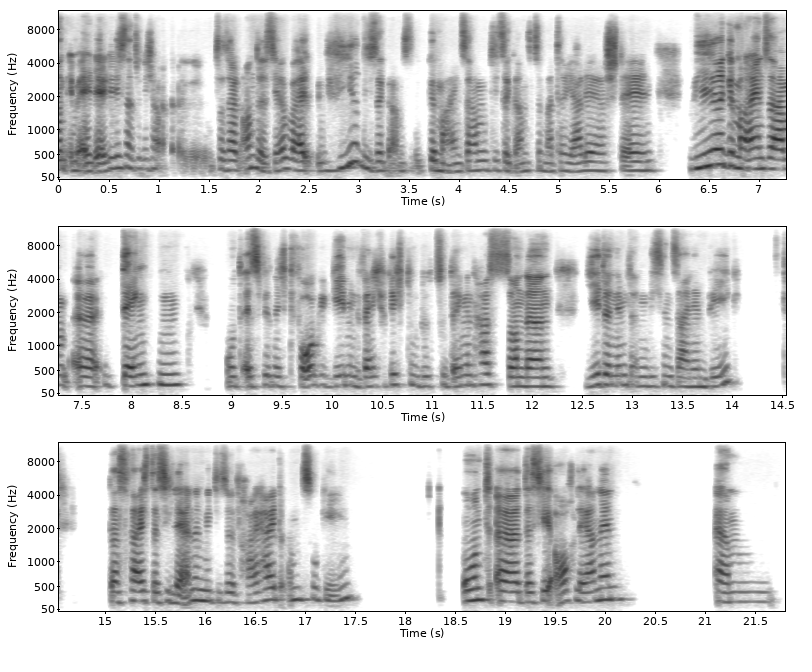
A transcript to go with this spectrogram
Und im LL ist natürlich äh, total anders, ja, weil wir diese ganzen gemeinsam diese ganze Materialien erstellen, wir gemeinsam äh, denken und es wird nicht vorgegeben, in welche Richtung du zu denken hast, sondern jeder nimmt ein bisschen seinen Weg. Das heißt, dass sie lernen, mit dieser Freiheit umzugehen und äh, dass sie auch lernen, ähm,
